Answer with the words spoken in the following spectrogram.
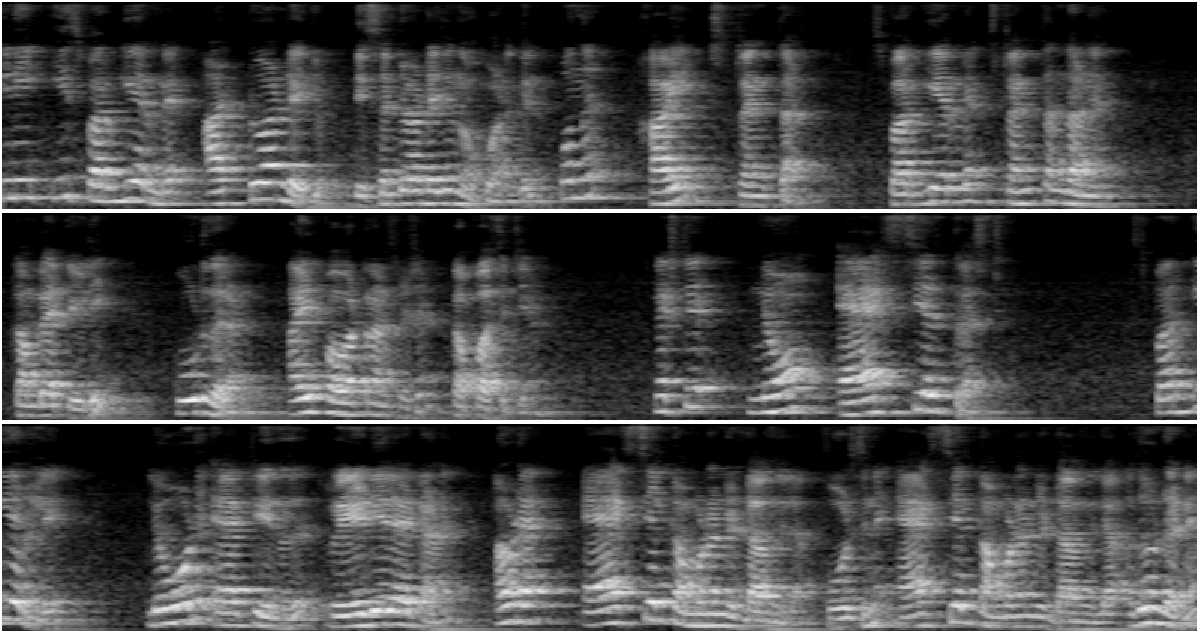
ഇനി ഈ സ്പർ ഗിയറിന്റെ അഡ്വാന്റേജും ഡിസഡ്വാന്റേജും നോക്കുവാണെങ്കിൽ ഒന്ന് ഹൈ സ്ട്രെങ്ത് ആണ്. സ്പർ ഗിയറിന്റെ സ്ട്രെങ്ത് എന്താണ്? കമ്പാരിറ്റീവ്ലി കൂടുതലാണ്. ഹൈ പവർ ട്രാൻസ്മിഷൻ കപ്പാസിറ്റിയാണ് next no axial thrust spur ഗിയറിൽ ലോഡ് ആക്ട് ചെയ്യുന്നത് റേഡിയൽ ആയിട്ടാണ്. അവിടെ ആക്സിയൽ കമ്പണന്റ് ഉണ്ടാവുന്നില്ല. ഫോഴ്സിന് ആക്സിയൽ കമ്പണന്റ് ഉണ്ടാവുന്നില്ല. അതുകൊണ്ട് തന്നെ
